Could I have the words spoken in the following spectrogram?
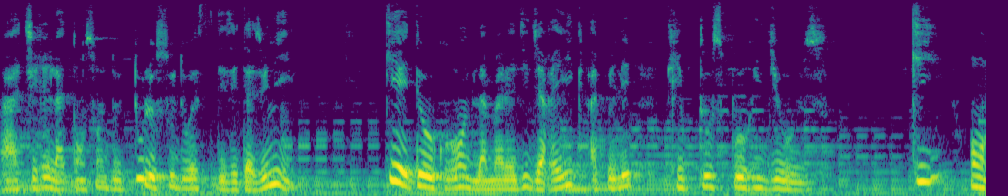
a attiré l'attention de tout le sud-ouest des États-Unis Qui était au courant de la maladie diarrhéique appelée cryptosporidiose Qui, en,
